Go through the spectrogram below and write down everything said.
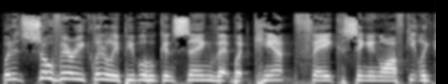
but it's so very clearly people who can sing that, but can't fake singing off key. Like,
